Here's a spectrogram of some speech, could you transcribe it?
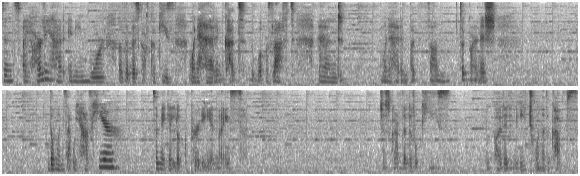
Since I hardly had any more of the Biscoff cookies, went ahead and cut what was left and went ahead and put some to garnish the ones that we have here to make it look pretty and nice. Just grab the little piece and put it in each one of the cups.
